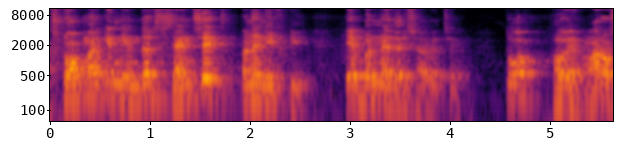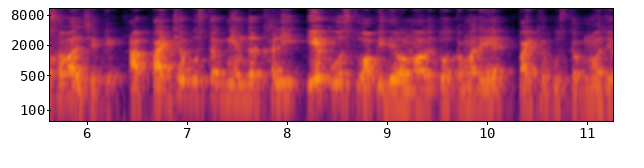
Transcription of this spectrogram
સ્ટોક માર્કેટની અંદર સેન્સેક્સ અને નિફ્ટી એ બંને દર્શાવે છે. તો હવે મારો સવાલ છે કે આ પાઠ્યપુસ્તકની અંદર ખાલી એક વસ્તુ આપી દેવામાં આવે તો તમારે એક પાઠ્યપુસ્તકનો જે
